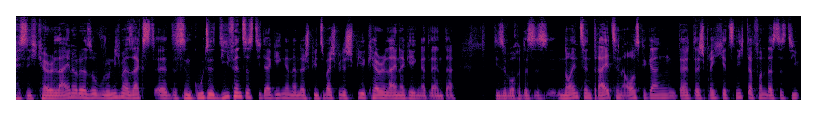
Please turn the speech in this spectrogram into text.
weiß nicht, Carolina oder so, wo du nicht mal sagst, äh, das sind gute Defenses, die da gegeneinander spielen. Zum Beispiel das Spiel Carolina gegen Atlanta diese Woche. Das ist 19-13 ausgegangen. Da, da spreche ich jetzt nicht davon, dass das die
